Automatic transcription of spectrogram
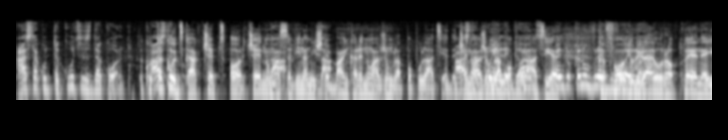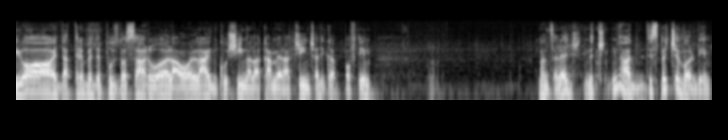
Asta cu tăcuț îți de acord. Cu Asta, tăcuți, că accepti orice, numai Da, să vină niște da. bani care nu ajung la populație. De ce Asta nu cu ajung la eleganți, populație? pentru că nu vreți Că fondurile voi, mă. europene, ioi, dar trebuie depus dosarul ăla online cu șină la camera 5, adică, poftim? Mă înțelegi? Deci, na, despre ce vorbim?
